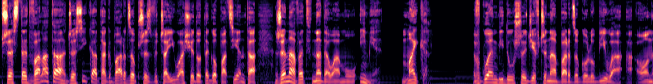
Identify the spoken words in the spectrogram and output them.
Przez te dwa lata Jessica tak bardzo przyzwyczaiła się do tego pacjenta, że nawet nadała mu imię Michael. W głębi duszy dziewczyna bardzo go lubiła, a on,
